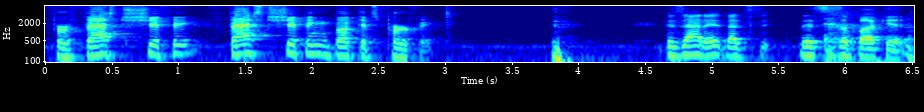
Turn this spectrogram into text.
for fast shipping. Fast shipping buckets perfect. Is that it? That's This is a bucket.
